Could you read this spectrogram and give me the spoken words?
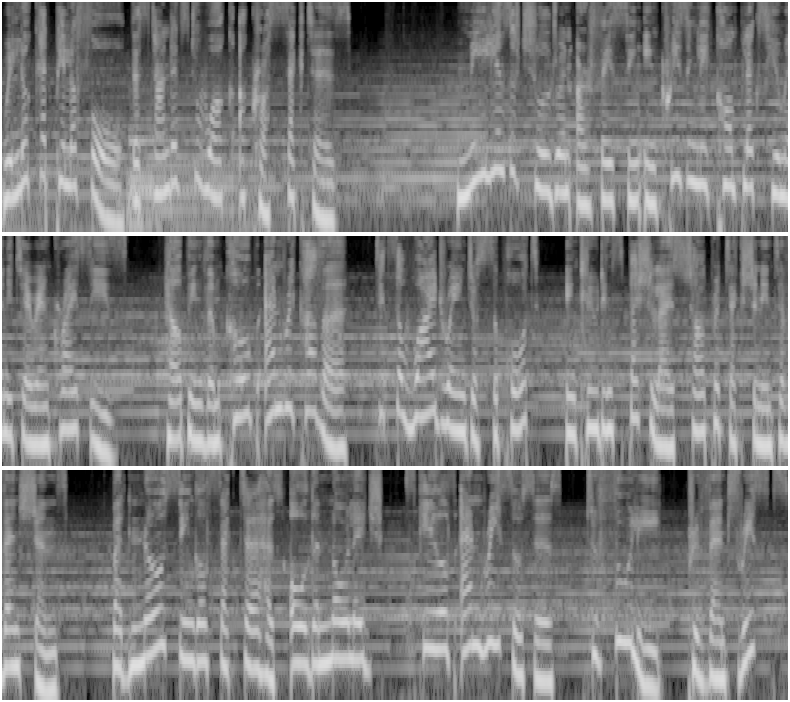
we look at Pillar 4, the standards to work across sectors. Millions of children are facing increasingly complex humanitarian crises. Helping them cope and recover takes a wide range of support, including specialized child protection interventions. But no single sector has all the knowledge, skills and resources to fully prevent risks,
